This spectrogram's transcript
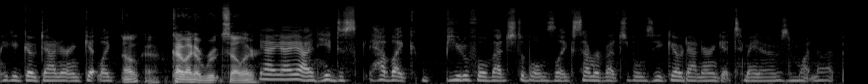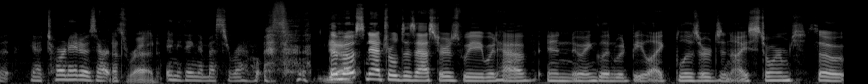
he could go down there and get like Oh, okay, kind of like a root cellar. yeah, yeah, yeah. And he'd just have like beautiful vegetables, like summer vegetables. He'd go down there and get tomatoes and whatnot. But yeah, tornadoes aren't That's rad. anything to mess around with. The most natural disasters we would have in New England would be like blizzards and ice storms. So,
